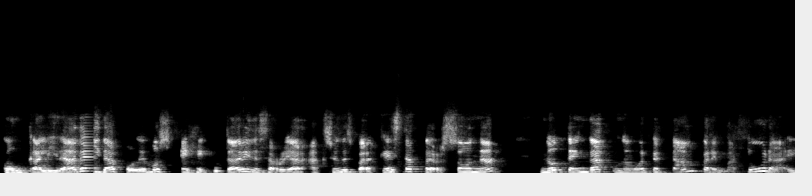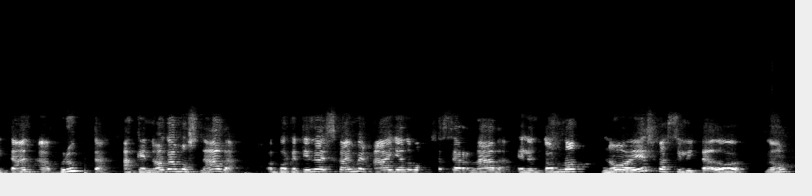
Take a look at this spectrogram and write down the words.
Con calidad de vida podemos ejecutar y desarrollar acciones para que esta persona no tenga una muerte tan prematura y tan abrupta, a que no hagamos nada, porque tiene Alzheimer, ah, ya no vamos a hacer nada. El entorno no es facilitador, ¿no?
